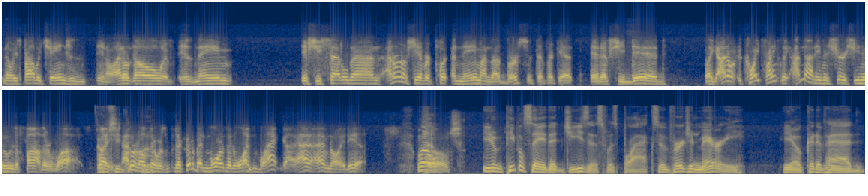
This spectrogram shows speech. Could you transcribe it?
you know, he's probably changed his, you know, I don't know if his name, if she settled on, I don't know if she ever put a name on the birth certificate. And if she did, like, I don't, quite frankly, I'm not even sure she knew who the father was. Oh, she I don't know did- if there was, there could have been more than one black guy. I, I have no idea. Well, So- you know, people say that Jesus was black, so Virgin Mary, you know, could have had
